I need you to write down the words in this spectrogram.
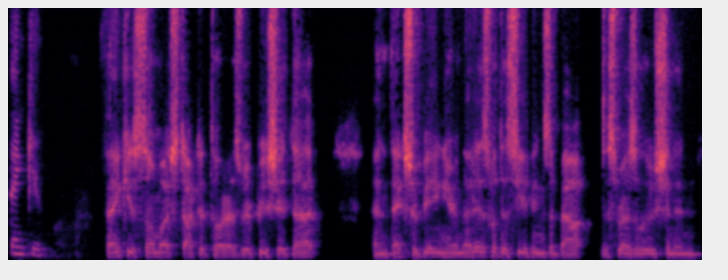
Thank you. Thank you so much, Dr. Torres. We appreciate that. And thanks for being here. And that is what this evening's about, this resolution. And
